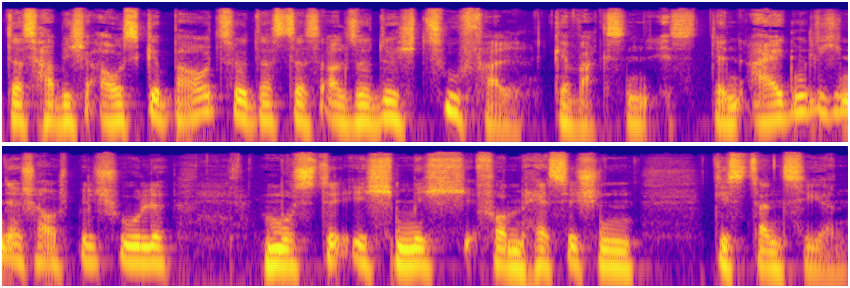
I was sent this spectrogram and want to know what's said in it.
Das habe ich ausgebaut, sodass das also durch Zufall gewachsen ist. Denn eigentlich in der Schauspielschule musste ich mich vom Hessischen distanzieren.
